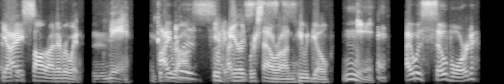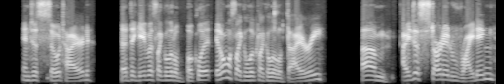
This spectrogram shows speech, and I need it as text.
I Yeah, don't I- Sauron ever went meh. I was If I Aaron was- were Sauron, he would go meh. I was so bored and just so tired that they gave us like a little booklet. It almost like looked like a little diary. Um, I just started writing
